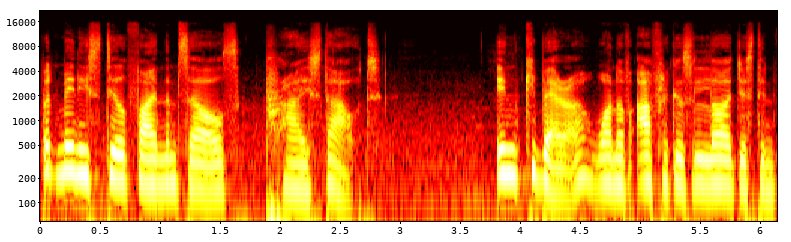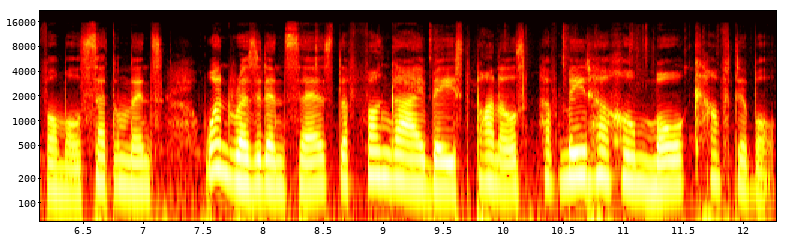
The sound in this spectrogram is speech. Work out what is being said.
but many still find themselves priced out. In Kibera, one of Africa's largest informal settlements, one resident says the fungi based panels have made her home more comfortable.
